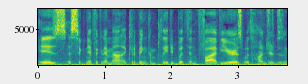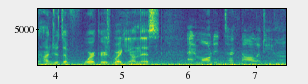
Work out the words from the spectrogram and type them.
is a significant amount. It could have been completed within five years with hundreds and hundreds of workers working on this. And modern technology huh?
